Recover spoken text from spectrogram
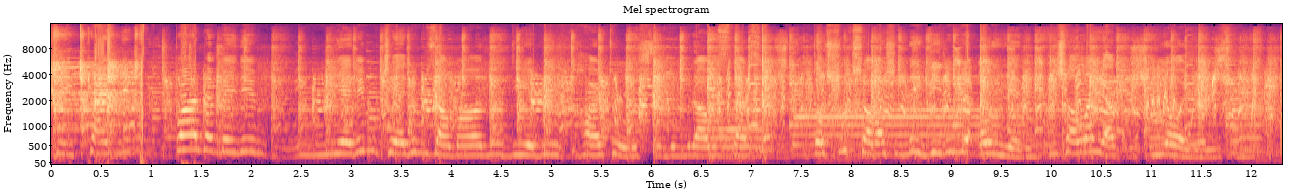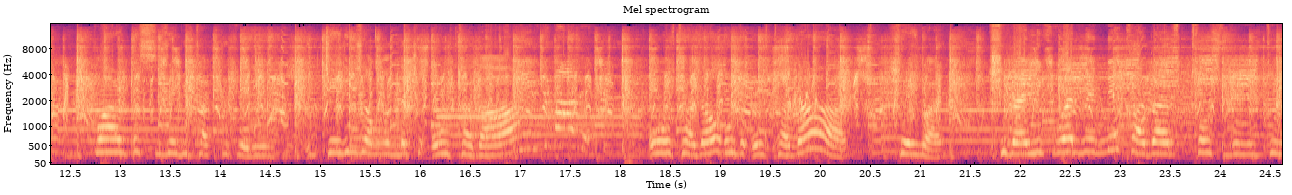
şey kendim bu arada benim yerim cerim zamanı diye bir harita oluşturdum Bravo Stars'a. Dostluk savaşında 20 ve 10 yerim. İnşallah ya, iyi oynayırsınız. Bu arada size bir taktik vereyim. Cerim zamanındaki ortada ortada orada ortada şey var. Çimenlik var ve ne kadar toz bulutu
